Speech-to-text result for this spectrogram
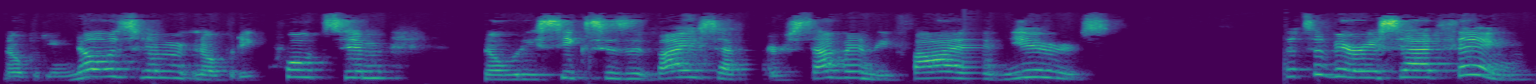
Nobody knows him, nobody quotes him, nobody seeks his advice after 75 years. That's a very sad thing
